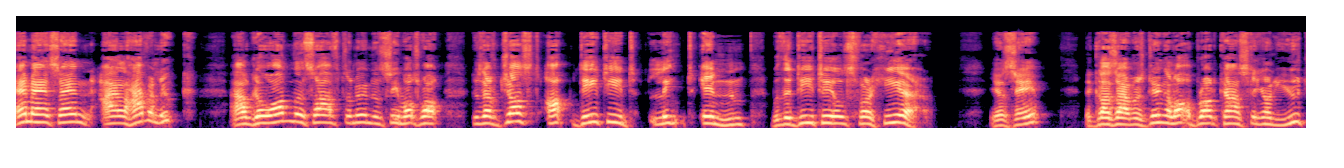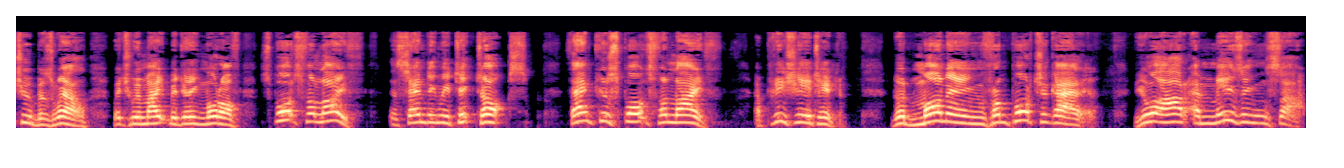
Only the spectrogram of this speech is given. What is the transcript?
MSN, I'll have a look. I'll go on this afternoon and see what's what, because I've just updated LinkedIn with the details for here. You see? Because I was doing a lot of broadcasting on YouTube as well, which we might be doing more of. Sports for Life is sending me TikToks. Thank you, Sports for Life. Appreciate it. Good morning from Portugal. You are amazing, sir.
